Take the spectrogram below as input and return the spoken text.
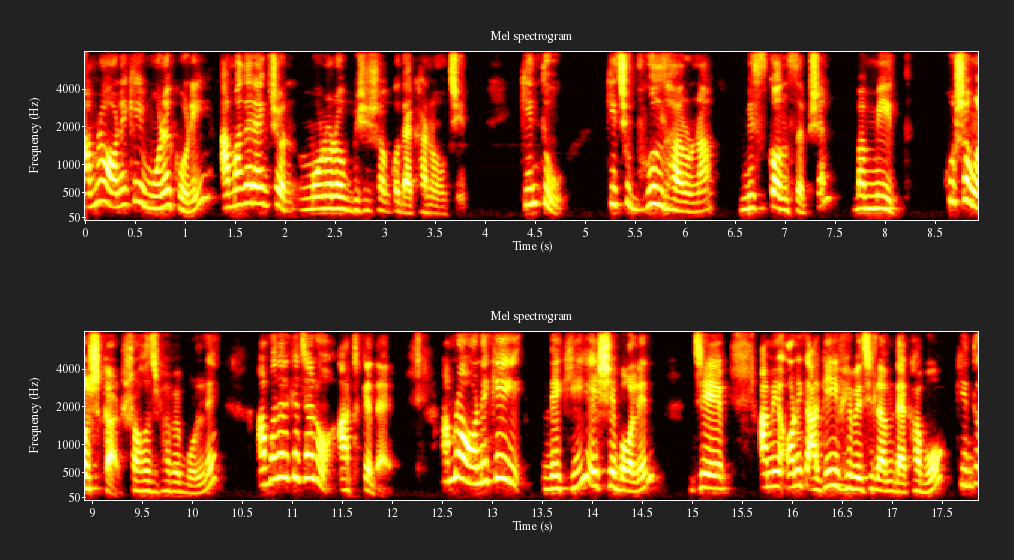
আমরা অনেকেই মনে করি আমাদের একজন মনোরোগ বিশেষজ্ঞ দেখানো উচিত। কিন্তু কিছু ভুল ধারণা মিসকনসেপশন বা মিথ কুসংস্কার সহজভাবে বললে আমাদেরকে যেন আটকে দেয়। আমরা অনেকেই দেখি এসে বলেন যে, আমি অনেক আগেই ভেবেছিলাম দেখাবো, কিন্তু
